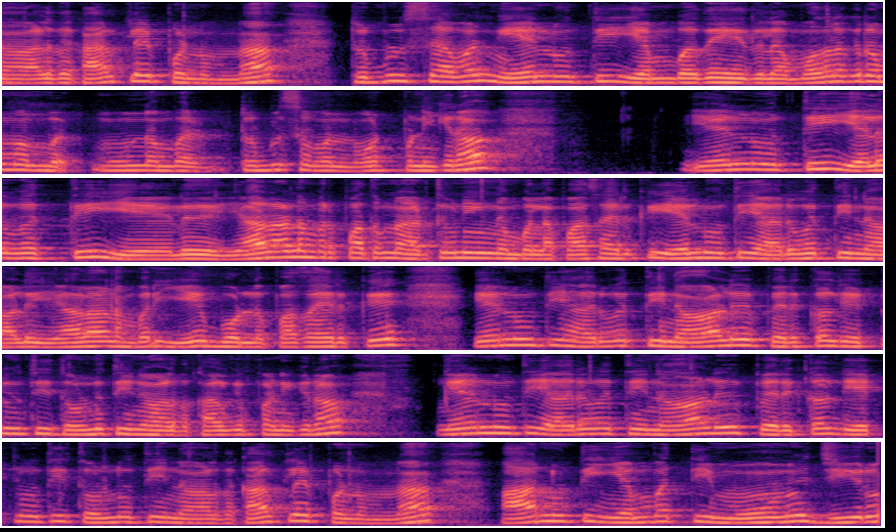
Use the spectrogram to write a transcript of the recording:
நாலு கால்குலேட் பண்ணோம்னா ட்ரிபிள் செவன் ஏழ்நூற்றி எண்பது. இதில் முதல்கிற கிரம மூணு நம்பர் ட்ரிபிள் செவன் நோட் பண்ணிக்கிறோம். எழுநூற்றி எழுபத்தி ஏழு. ஏழாம் நம்பர் பார்த்தோம்னா அடுத்த வினிங் நம்பரில் பாஸ் ஆகிருக்கு எழுநூற்றி அறுபத்தி நாலு. ஏழாம் நம்பர் ஏ போர்டில் பாஸ் ஆகிருக்கு எழுநூற்றி அறுபத்தி நாலு பெருக்கள் எட்நூற்றி தொண்ணூற்றி நாலு கால்குலேட் பண்ணிக்கிறோம். எழுநூற்றி அறுபத்தி நாலு பெருக்கள் எட்நூற்றி தொண்ணூற்றி நாலு கால்குலேட் பண்ணோம்னா அறுநூற்றி எண்பத்தி மூணு ஜீரோ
